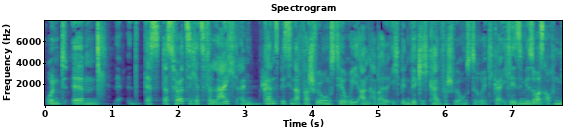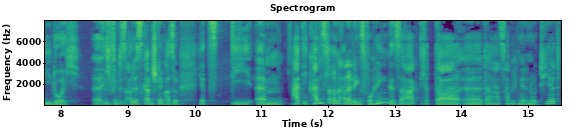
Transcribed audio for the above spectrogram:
Und ähm, das, das hört sich jetzt vielleicht ein ganz bisschen nach Verschwörungstheorie an, aber ich bin wirklich kein Verschwörungstheoretiker. Ich lese mir sowas auch nie durch. Äh, Ich finde das alles ganz schlimm. Also jetzt die ähm, hat die Kanzlerin allerdings vorhin gesagt. Ich habe da, äh, das habe ich mir notiert.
